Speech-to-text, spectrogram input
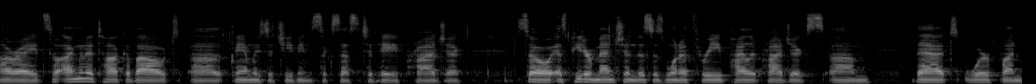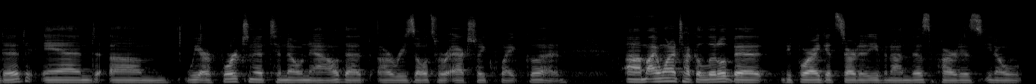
All right, so I'm going to talk about uh, Families Achieving Success Today project. So as Peter mentioned, this is one of three pilot projects um, that were funded, and um, we are fortunate to know now that our results were actually quite good. Um, I want to talk a little bit before I get started even on this part is, you know,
